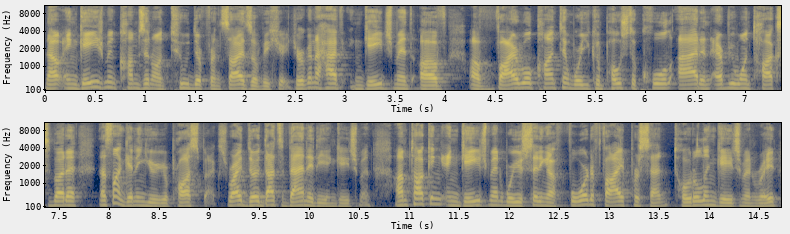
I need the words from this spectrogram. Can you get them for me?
Now, engagement comes in on two different sides over here. You're going to have engagement of, of viral content where you can post a cool ad and everyone talks about it. That's not getting you your prospects, right? There, that's vanity engagement. I'm talking engagement where you're sitting at four to 5% total engagement rate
